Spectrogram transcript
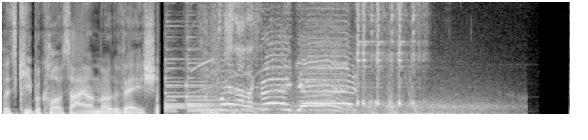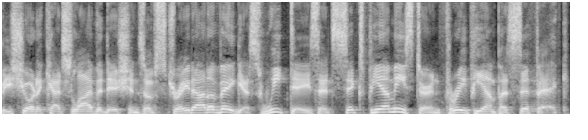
let's keep a close eye on motivation. Straight out of Vegas! Be sure to catch live editions of Straight Out of Vegas weekdays at 6 p.m. Eastern, 3 p.m. Pacific.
